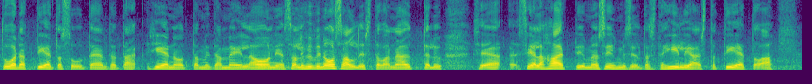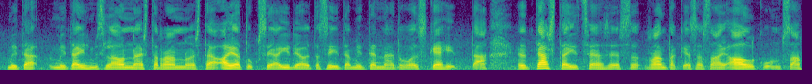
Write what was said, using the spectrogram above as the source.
tuoda tietoisuuteen tätä hienoutta, mitä meillä on. Ja se oli hyvin osallistava näyttely. siellä haettiin myös ihmisiltä sitä hiljaista tietoa, mitä, mitä ihmisillä on näistä rannoista ja ajatuksia ja ideoita siitä, miten näitä voisi kehittää. Ja tästä itse asiassa rantakesä sai alkunsa.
